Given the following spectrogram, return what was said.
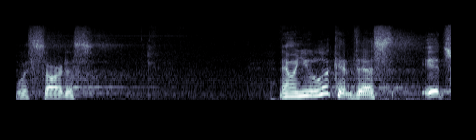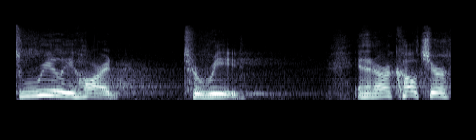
with Sardis. Now, when you look at this, it's really hard to read. And in our culture,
